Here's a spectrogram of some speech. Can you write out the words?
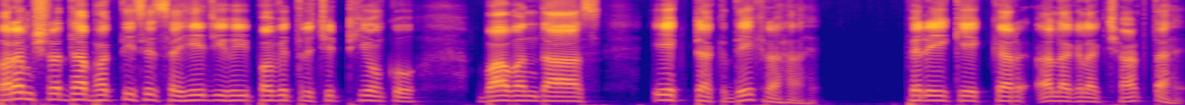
परम श्रद्धा भक्ति से सहेजी हुई पवित्र चिट्ठियों को बावनदास एकटक देख रहा है, फिर एक एक कर अलग अलग छांटता है।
